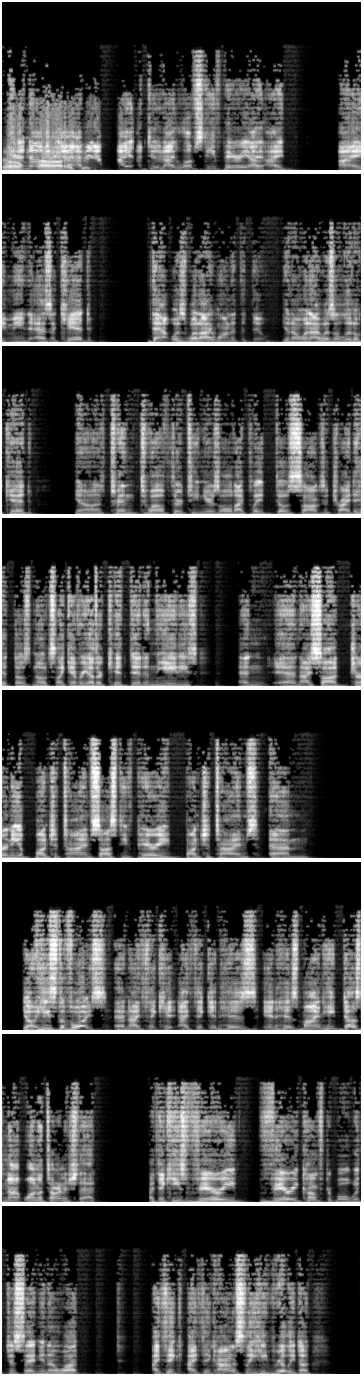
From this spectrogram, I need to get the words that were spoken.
So yeah, no, uh, I, I mean, just- I, dude, I love Steve Perry. I, I, I mean, as a kid, that was what I wanted to do. You know, when I was a little kid, you know, I 10, 12, 13 years old, I played those songs and tried to hit those notes like every other kid did in the 80s. And and I saw Journey a bunch of times, saw Steve Perry a bunch of times. Um, you know, he's the voice, and I think he, I think in his in his mind, he does not want to tarnish that. I think he's very, very comfortable with just saying, you know what? I think, I think honestly, he really does.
